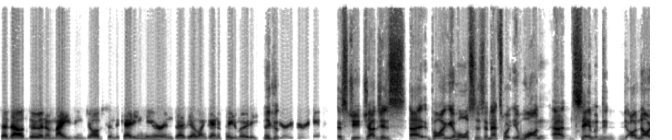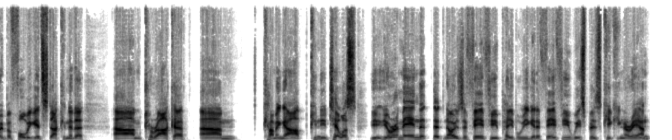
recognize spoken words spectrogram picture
so they'll do an amazing job syndicating here, and uh, the other one going to Peter Moody. So very, very happy. Astute judges uh, buying your horses, and that's what you want. Uh, Sam, did, I know before we get stuck into the um, Karaka um, coming up, can you tell us? you- You're a man that, that knows a fair few people. You get a fair few whispers kicking around,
